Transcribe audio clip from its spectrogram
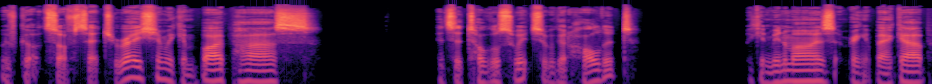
We've got soft saturation, we can bypass. It's a toggle switch, so we've got to hold it. We can minimize, bring it back up.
